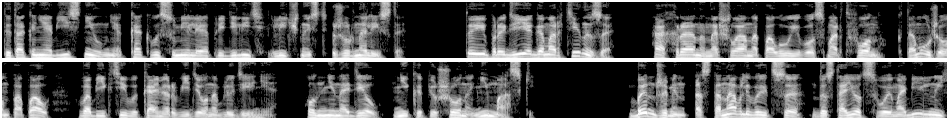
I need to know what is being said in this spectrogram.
ты так и не объяснил мне, как вы сумели определить личность журналиста. Ты про Диего Мартинеза? Охрана нашла на полу его смартфон, к тому же он попал в объективы камер видеонаблюдения. Он не надел ни капюшона, ни маски. Бенджамин останавливается, достает свой мобильный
